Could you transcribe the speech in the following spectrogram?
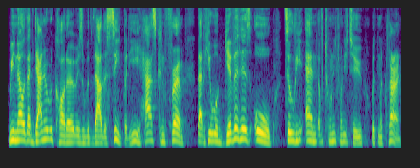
we know that Daniel Ricciardo is without a seat, but he has confirmed that he will give it his all till the end of 2022 with McLaren.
